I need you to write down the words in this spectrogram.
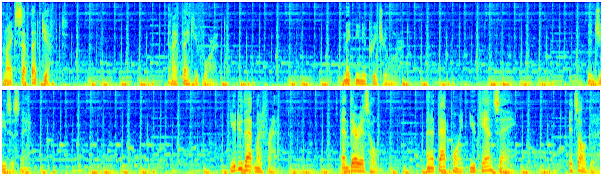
And I accept that gift. And I thank you for it. Make me new creature, Lord. In Jesus' name. You do that, my friend, and there is hope. And at that point, you can say, It's all good.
